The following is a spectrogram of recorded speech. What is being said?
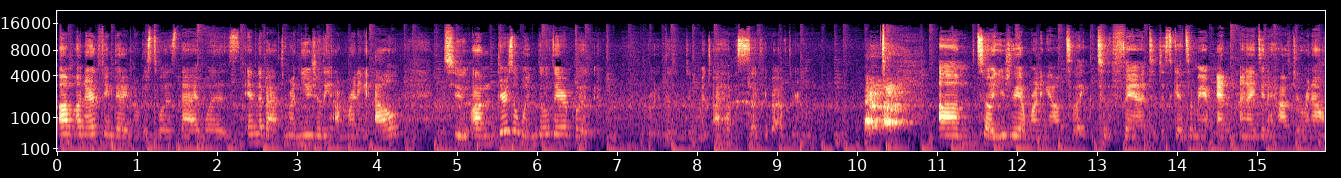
um, another thing that I noticed was that I was in the bathroom and usually I'm running out to um, there's a window there but it doesn't do much I have a sucky bathroom um, so usually I'm running out to like to the fan to just get some air and, and I didn't have to run out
